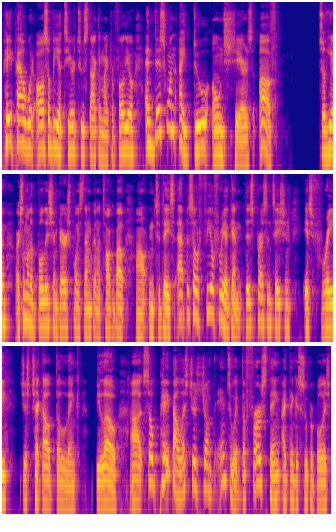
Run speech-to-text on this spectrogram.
PayPal would also be a tier two stock in my portfolio. And this one I do own shares of. So here are some of the bullish and bearish points that I'm going to talk about uh, in today's episode. Feel free, again, this presentation is free. Just check out the link below. Uh, so PayPal, let's just jump into it. The first thing I think is super bullish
